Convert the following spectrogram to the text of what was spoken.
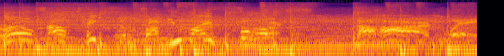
Or else I'll take them from you by force! The hard way!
